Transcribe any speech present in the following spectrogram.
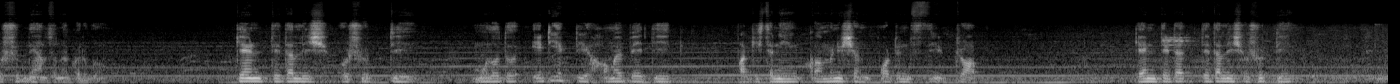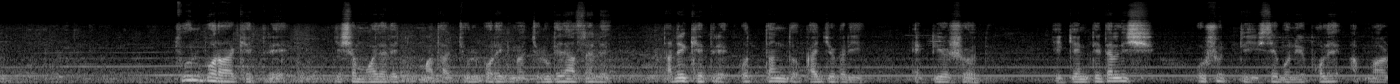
ওষুধ নিয়ে আলোচনা করব। কেন্ট তেতাল্লিশ ওষুধটি মূলত এটি একটি homeopathic Pakistani combination potency drop. Kent তেতা তেতাল্লিশ ওষুধটি চুল পড়ার ক্ষেত্রে যেসব মহিলাদের মাথার চুল পড়ে কিংবা চুল উঠে আসলে তাদের ক্ষেত্রে অত্যন্ত কার্যকারী একটি ওষুধ। এই কেন তেতাল্লিশ ওষুধটি সেবনের ফলে আপনার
